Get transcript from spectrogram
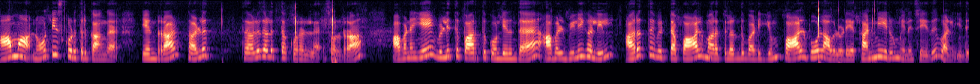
ஆமாம் நோட்டீஸ் கொடுத்துருக்காங்க என்றால் தழு தழுதழுத்த குரல்ல. சொல்றா அவனையே விழித்து பார்த்து கொண்டிருந்த அவள் விழிகளில் அறுத்து விட்ட பால் மரத்திலிருந்து வடியும் பால் போல் அவளுடைய கண்ணீரும் என்ன செய்து வழியுது.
